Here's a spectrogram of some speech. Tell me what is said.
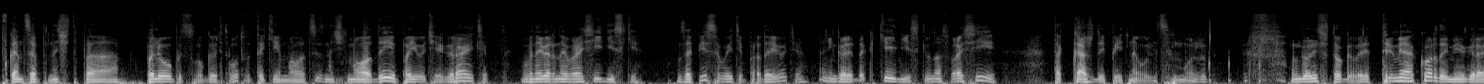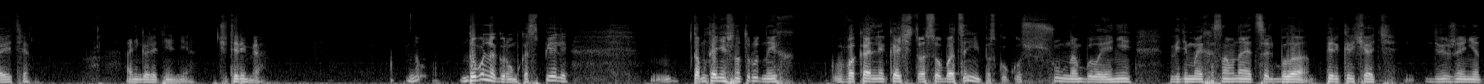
в конце, значит, по, по любопытству говорит, вот вы такие молодцы, значит, молодые, поете, играете. Вы, наверное, в России диски записываете, продаете. Они говорят, да какие диски? У нас в России так каждый петь на улице может. Он говорит, что говорит, тремя аккордами играете. Они говорят, не-не, четырьмя. Ну, довольно громко спели. Там, конечно, трудно их вокальное качество особо оценить, поскольку шумно было, и они, видимо, их основная цель была перекричать движение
